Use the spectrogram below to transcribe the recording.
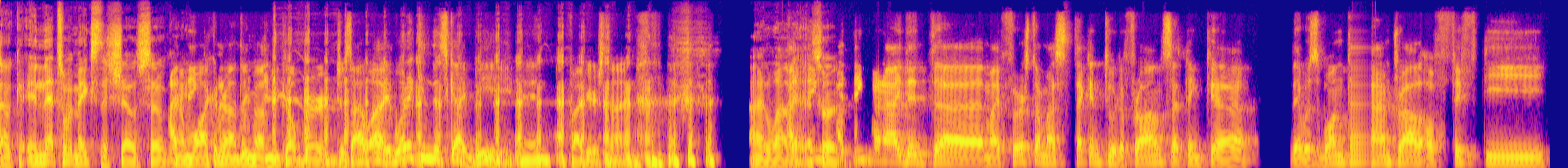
Okay. And that's what makes the show so great. I'm walking around thinking about Mikkel Bjerg. Just, I, what can this guy be in five years' time? I love it. I think, what... I think when I did uh, my first or my second Tour de France, I think uh, there was one time trial of 50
